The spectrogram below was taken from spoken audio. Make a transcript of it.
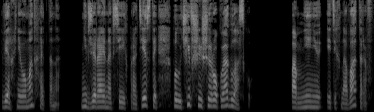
Верхнего Манхэттена, невзирая на все их протесты, получившие широкую огласку. По мнению этих новаторов,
